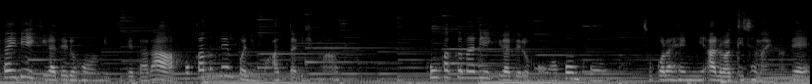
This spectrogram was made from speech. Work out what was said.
1回利益が出る本を見つけたら他の店舗にもあったりします。高額な利益が出る本はポンポンそこら辺にあるわけじゃないので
